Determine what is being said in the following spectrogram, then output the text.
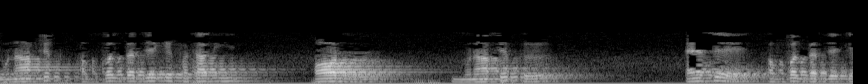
منافق اول درجے کے فسادی ہیں اور منافق ایسے اول درجے کے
